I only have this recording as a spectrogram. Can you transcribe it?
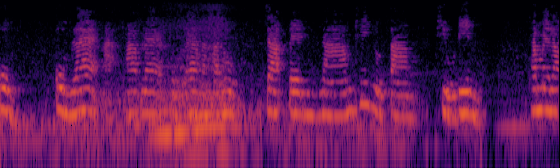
กลุ่ม กลุ่มแรกอะภาพแรกกลุ่มแรกนะคะลูก จะเป็นน้ำที่อยู่ตามผิวดินทำไมเรา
